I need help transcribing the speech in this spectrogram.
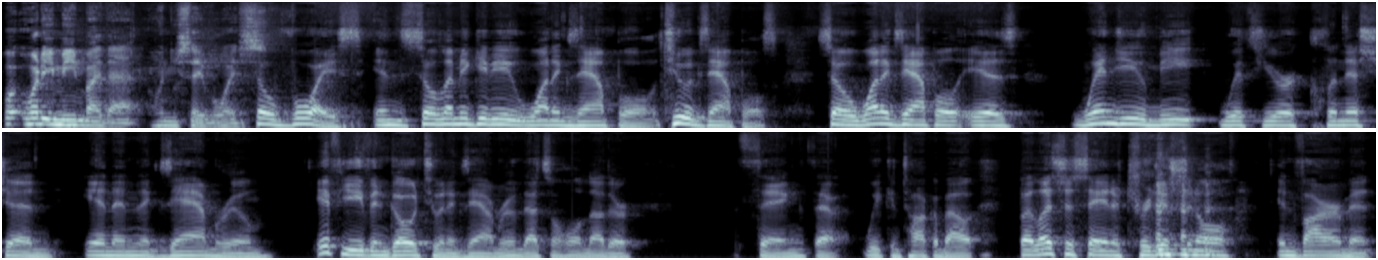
What, what do you mean by that when you say voice? So voice, and so let me give you one example, two examples. So one example is when you meet with your clinician in an exam room, if you even go to an exam room, that's a whole nother thing that we can talk about. But let's just say in a traditional environment,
